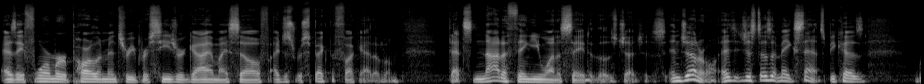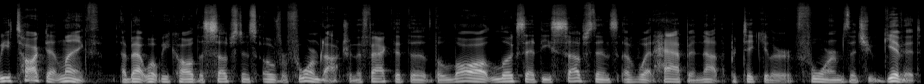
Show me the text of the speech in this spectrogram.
As a former parliamentary procedure guy myself, I just respect the fuck out of him. That's not a thing you want to say to those judges in general. It just doesn't make sense because we talked at length about what we call the substance over form doctrine the fact that the, the law looks at the substance of what happened, not the particular forms that you give it.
